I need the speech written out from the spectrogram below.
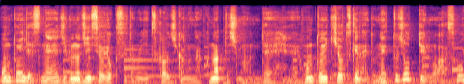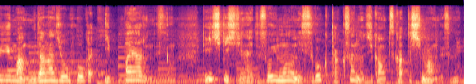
本当にですね自分の人生を良くするために使う時間がなくなってしまうんで本当に気をつけないとネット上っていうのはそういうまあ無駄な情報がいっぱいあるんですよ。で意識してないとそういうものにすごくたくさんの時間を使ってしまうんですよね。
